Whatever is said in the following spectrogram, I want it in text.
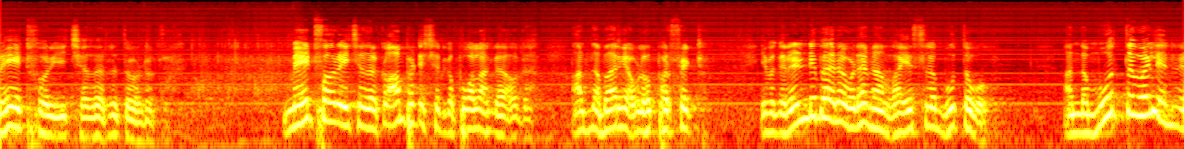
made for each அதர்னு தோன்றுறது மேட் ஃபார் ஈச் அதர் காம்படிஷனுக்கு போகலாங்க அவங்க. அந்த மாதிரி அவ்வளோ பர்ஃபெக்ட் இவங்க ரெண்டு பேரை விட நான் வயசில் மூத்தவோ? அந்த மூத்தவள் என்ற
